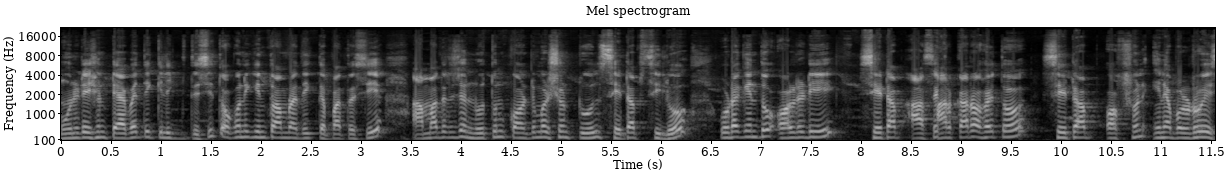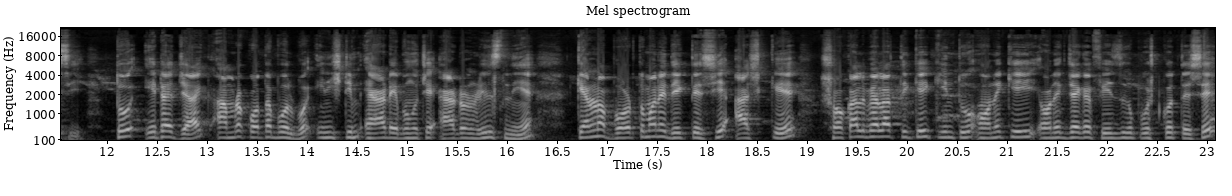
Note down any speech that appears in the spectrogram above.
মনিটাইজেশন ট্যাবেতে ক্লিক দিতেছি, তখনই কিন্তু আমরা দেখতে পাচ্তেছি আমাদের যে নতুন কন্টিমেশন টুল সেট ছিল, ওটা কিন্তু অলরেডি সেট আছে আর কারও হয়তো সেট অপশন এনেবল রয়েছে। তো এটা যাক, আমরা কথা বলব ইনস্টিম অ্যাড এবং হচ্ছে অ্যাড অন রিলস নিয়ে। কেননা বর্তমানে দেখতেছি আজকে সকালবেলা থেকেই কিন্তু অনেকেই অনেক জায়গায় ফেসবুকে পোস্ট করতেছে।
